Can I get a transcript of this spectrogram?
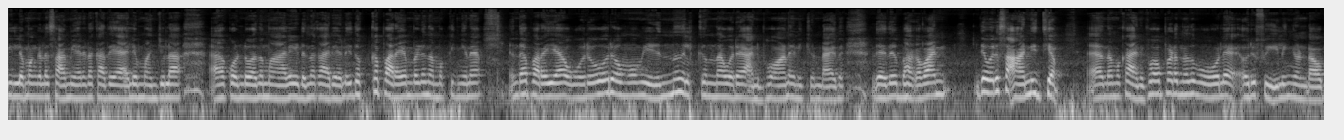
വില്ലമംഗല സ്വാമിയാരുടെ കഥയായാലും മഞ്ജുള കൊണ്ടുവന്ന് മാലയിടുന്ന കാര്യമായാലും ഇതൊക്കെ പറയുമ്പോഴും നമുക്കിങ്ങനെ എന്താ പറയുക ഓരോ രോമവും എഴുന്നു നിൽക്കുന്ന ഒരു അനുഭവമാണ് എനിക്കുണ്ടായത്. അതായത് ഭഗവാന്റെ ഒരു സാന്നിധ്യം നമുക്ക് അനുഭവപ്പെടുന്നത് പോലെ ഒരു ഫീലിംഗ് ഉണ്ടാവും.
